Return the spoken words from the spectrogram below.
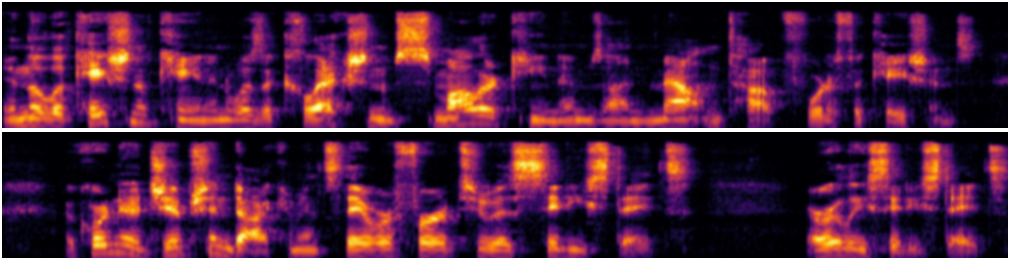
In the location of Canaan was a collection of smaller kingdoms on mountaintop fortifications. According to Egyptian documents, they were referred to as city states, early city states.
